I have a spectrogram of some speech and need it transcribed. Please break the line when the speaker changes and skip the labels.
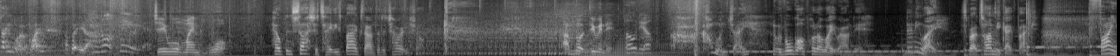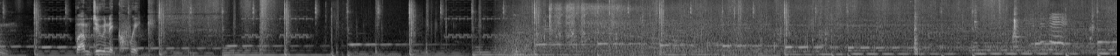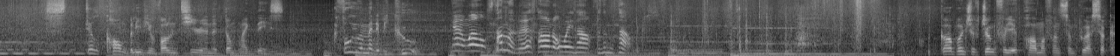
Jay won't wait. I bet you.
You're not serious.
Jay won't mind what?
Helping Sasha take these bags down to the charity shop.
I'm not doing it.
Told you.
Ah, come on, Jay. Look, we've all got to pull our weight round here. Anyway, it's about time you gave back.
Fine. But I'm doing it quick. Still can't believe you're volunteering in a dump like this. I thought you were meant to be cool.
Yeah, well, some of us aren't always out for themselves.
Got a bunch of junk for you to palm off on some poor sucker.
